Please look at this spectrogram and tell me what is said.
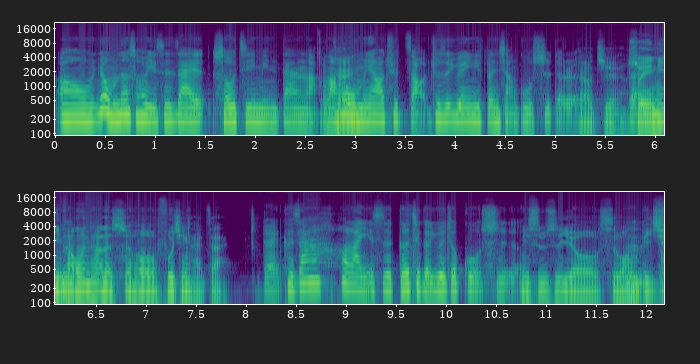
哦，因为我们那时候也是在收集名单啦，okay, 然后我们要去找就是愿意分享故事的人。了解。所以你访问他的时候，嗯、父亲还在。对，可是他后来也是隔几个月就过世了。你是不是有死亡笔记？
